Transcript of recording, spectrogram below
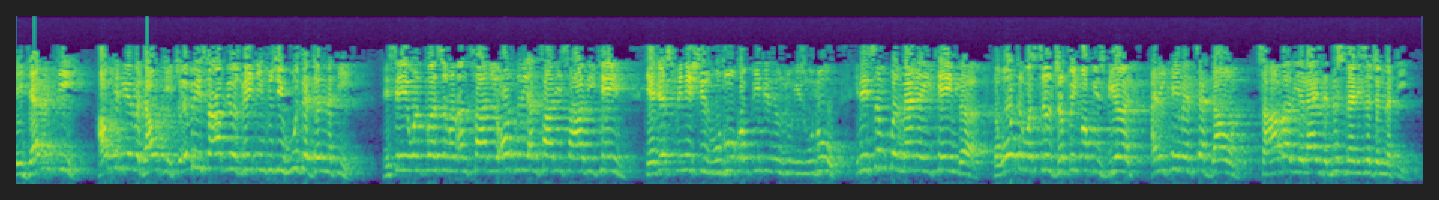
A guarantee. How can you ever doubt it? So every Sahabi was waiting to see who's that Jannati. They say one person, one Ansari, ordinary Ansari Sahabi came. he had just finished his wudu, completed his, wudu. In a simple manner he came, the, the water was still dripping off his beard, and he came and sat down. Sahaba realized that this man is a Jannati.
